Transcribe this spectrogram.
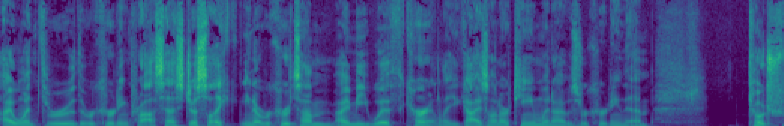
I went through the recruiting process, just like you know recruits I'm, I meet with currently, guys on our team when I was recruiting them. Coach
